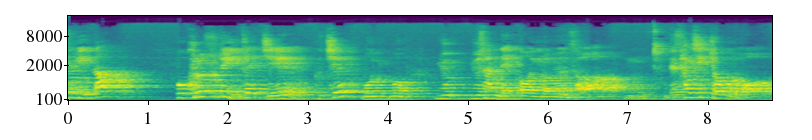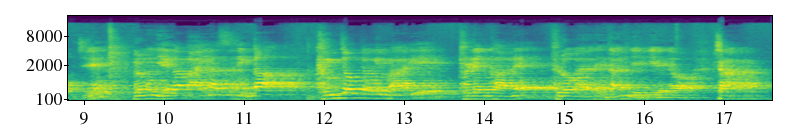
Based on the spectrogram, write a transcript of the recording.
듣고 웃겠습니까? 뭐 그럴 수도 있겠지. 그치? 뭐, 뭐, 유, 유산 내 거 이러면서. 음, 근데 상식적으로. 그치? 그러면 얘가 마이너스니까 긍정적인 말이 블랭크 안에 들어가야 된다는 얘기예요. 자,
